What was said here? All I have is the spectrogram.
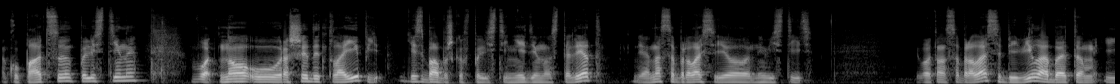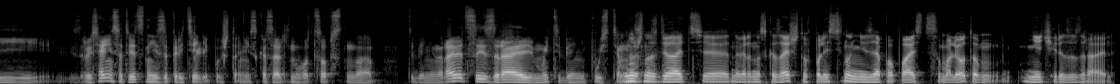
оккупацию Палестины. Вот. Но у Рашиды Тлаиб есть бабушка в Палестине, ей 90 лет, и она собралась ее навестить. И вот она собралась, объявила об этом, и израильтяне, соответственно, ей запретили, потому что они сказали, ну вот, собственно, тебе не нравится Израиль, мы тебя не пустим. Нужно сделать, э, наверное, сказать, что в Палестину нельзя попасть самолетом не через Израиль.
